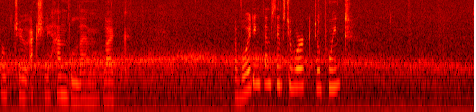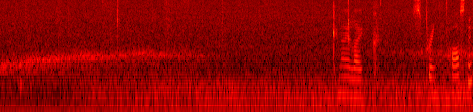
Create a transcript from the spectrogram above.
how to actually handle them. Like avoiding them seems to work to a point. Can I like sprint past it?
